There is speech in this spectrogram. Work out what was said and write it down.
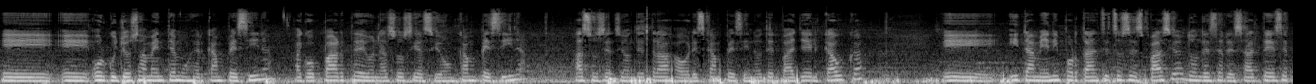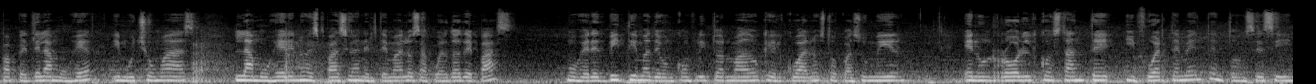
Eh, eh, orgullosamente mujer campesina. Hago parte de una asociación campesina, Asociación de Trabajadores Campesinos del Valle del Cauca. y también importante estos espacios donde se resalte ese papel de la mujer y mucho más la mujer en los espacios en el tema de los acuerdos de paz mujeres víctimas de un conflicto armado que el cual nos tocó asumir en un rol constante y fuertemente, entonces sí,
